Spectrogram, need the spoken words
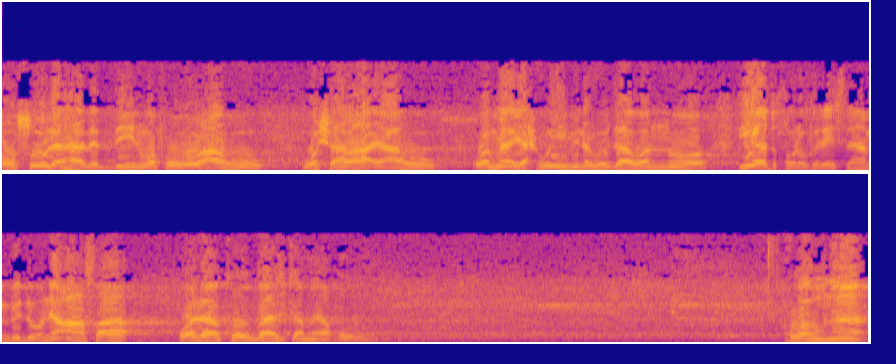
أصول هذا الدين وفروعه وشرائعه وما يحويه من الهدى والنور يدخل في الإسلام بدون عصا ولا كرباج كما يقولون. وهنا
